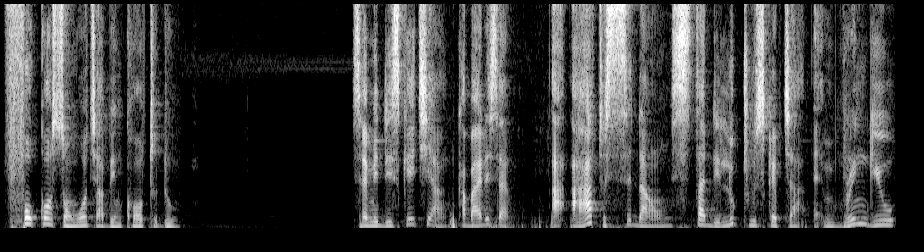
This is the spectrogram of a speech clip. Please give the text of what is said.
Focus on what you have been called to do. Semi I, I have to sit down, study, look through scripture, and bring you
